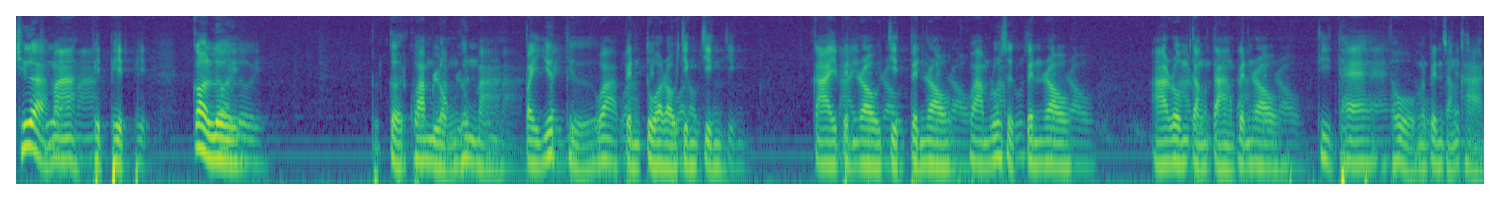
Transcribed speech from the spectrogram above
เชื่อมาผิดผิดก็เลยเกิดความหลงขึ้นมา ไปยึดถือว่าเป็นตัวเราจริง ๆ กายเป็นเราจิตเป็นเรา ความรู้สึกเป็นเรา อารมณ์ต่างๆ เป็นเราที่แท้โธ่มันเป็นสังขาร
